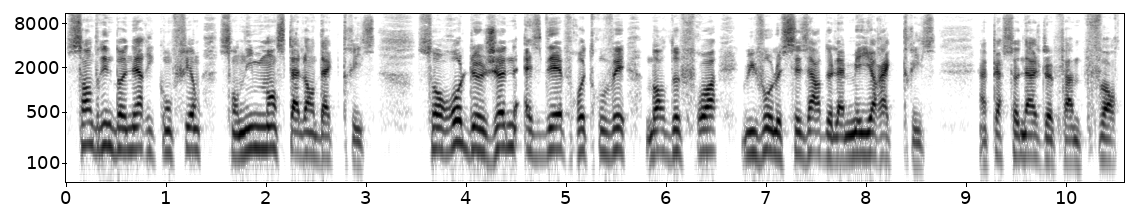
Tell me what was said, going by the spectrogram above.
Sandrine Bonner y confirme son immense talent d'actrice. Son rôle de jeune SDF retrouvé, mort de froid, lui vaut le César de la meilleure actrice un personnage de femme forte,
